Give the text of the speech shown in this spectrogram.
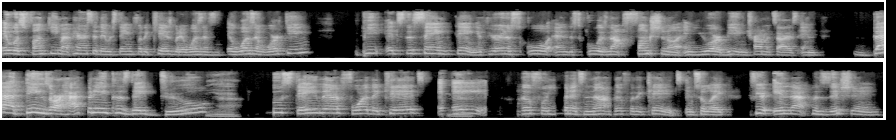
it was funky. My parents said they were staying for the kids but it wasn't it wasn't working. It's the same thing. If you're in a school and the school is not functional and you are being traumatized and bad things are happening because they do yeah. you staying there for the kids yeah. a good for you and it's not good for the kids. And so like if you're in that position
